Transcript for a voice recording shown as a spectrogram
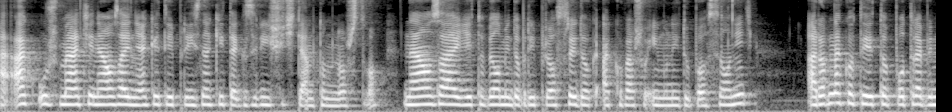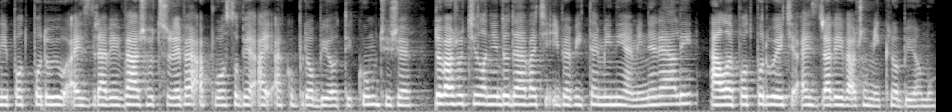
A ak už máte naozaj nejaké tie príznaky, tak zvýšiť tamto množstvo. Naozaj je to veľmi dobrý prostriedok, ako vašu imunitu posilniť a rovnako tieto potraviny podporujú aj zdravie vášho čreva a pôsobia aj ako probiotikum, čiže do vášho tela nedodávate iba vitamíny a minerály, ale podporujete aj zdravie vášho mikrobiomu.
